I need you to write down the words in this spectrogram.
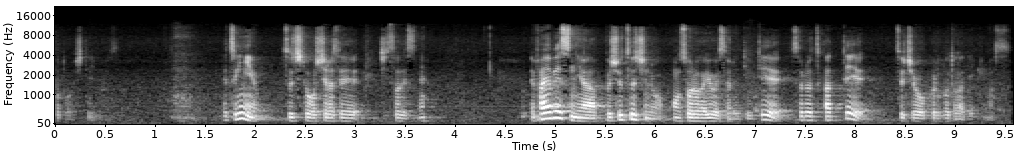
ことをしています。次に通知とお知らせ実装ですね。Firebase にはプッシュ通知のコンソールが用意されていてそれを使って通知を送ることができます。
